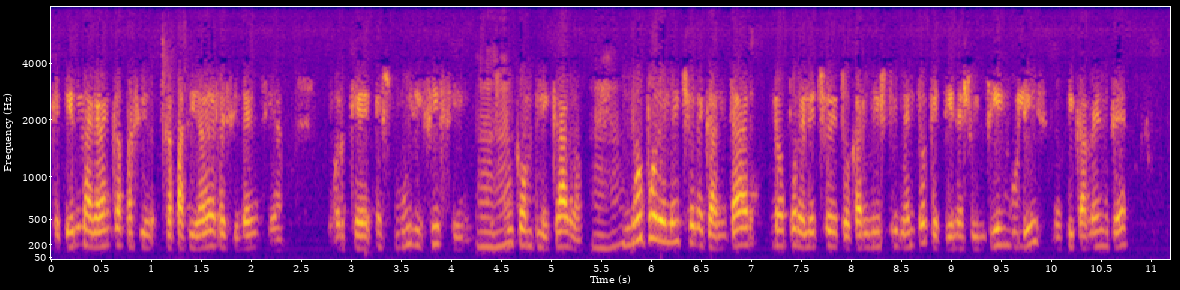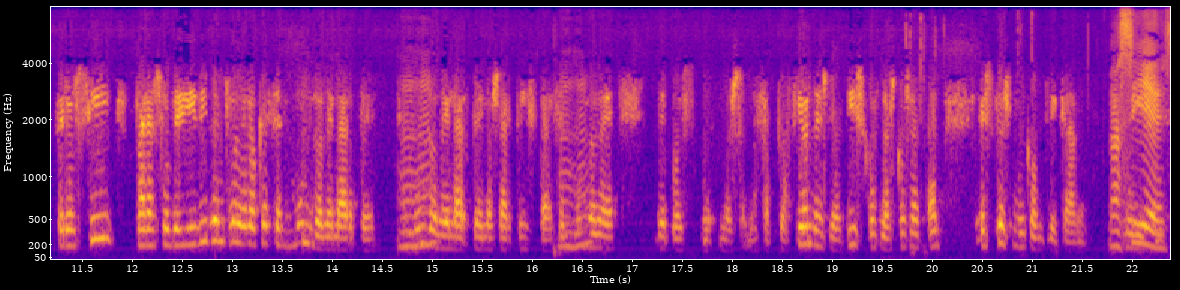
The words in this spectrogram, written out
que tiene una gran capaci- capacidad de resiliencia, porque es muy difícil, es muy complicado. No por el hecho de cantar, no por el hecho de tocar un instrumento que tiene su intríngulis, lógicamente, pero sí para sobrevivir dentro de lo que es el mundo del arte, el mundo de, la- de los artistas, el mundo de, de, pues, los- las actuaciones, los discos, las cosas tal. Esto es muy complicado. Así muy es.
